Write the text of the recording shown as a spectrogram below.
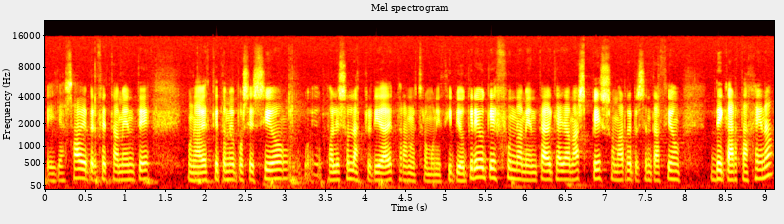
Ella sabe perfectamente, una vez que tome posesión, cuáles son las prioridades para nuestro municipio. Creo que es fundamental que haya más peso, más representación de Cartagena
